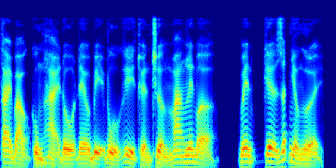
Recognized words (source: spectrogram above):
tài bảo cùng hải đồ đều bị bù ghi thuyền trưởng mang lên mở, bên kia rất nhiều người.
